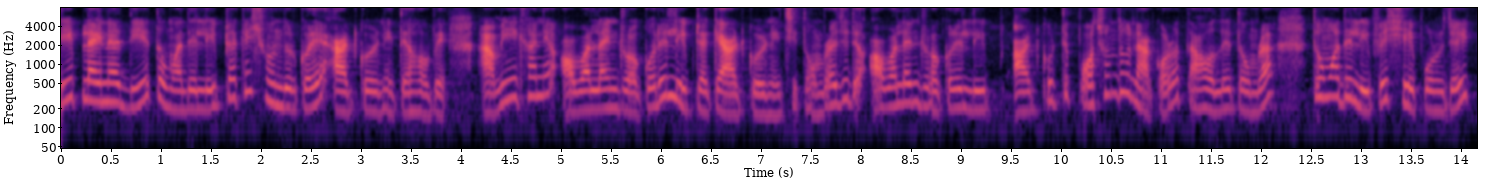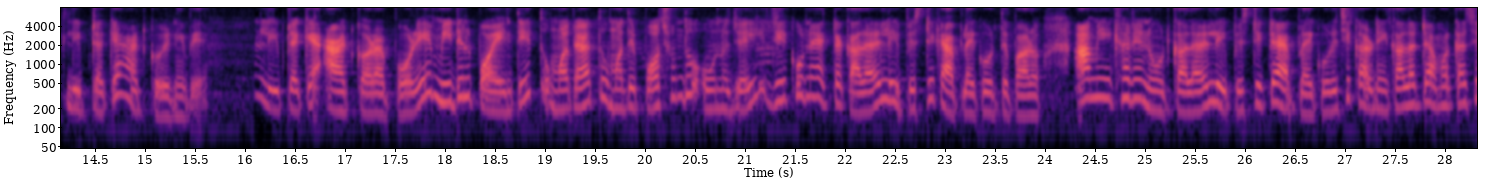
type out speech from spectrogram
লিপ লাইনার দিয়ে তোমাদের লিপটাকে সুন্দর করে আর্ট করে নিতে হবে। আমি এখানে ওভারলাইন ড্র করে লিপটাকে আর্ট করে নিচ্ছি। তোমরা যদি ওভারলাইন ড্র করে লিপ আর্ট করতে পছন্দ না করো, তাহলে তোমরা তোমাদের লিপের শেপ অনুযায়ী লিপটাকে আর্ট করে নেবে। লিপটাকে আর্ট করার পরে মিডল পয়েন্টে তোমরা তোমাদের পছন্দ অনুযায়ী যে কোনো একটা কালারের লিপস্টিক অ্যাপ্লাই করতে পারো। আমি এখানে নোট কালারের লিপস্টিকটা অ্যাপ্লাই করেছি কারণ এই কালারটা আমার কাছে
